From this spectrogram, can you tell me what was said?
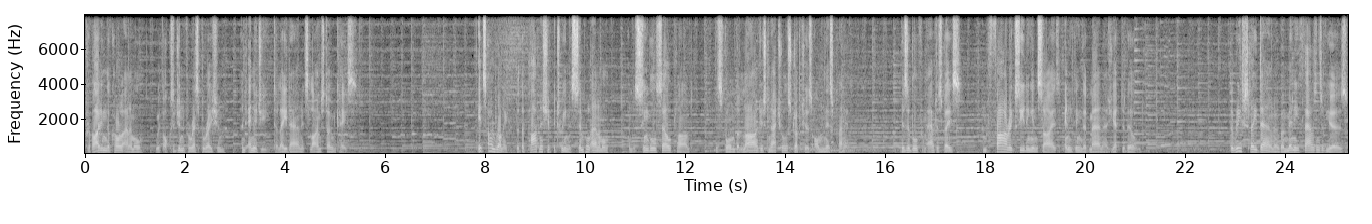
providing the coral animal with oxygen for respiration and energy to lay down its limestone case. It's ironic that the partnership between a simple animal and a single-cell plant has formed the largest natural structures on this planet, visible from outer space and far exceeding in size anything that man has yet to build. The reefs laid down over many thousands of years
